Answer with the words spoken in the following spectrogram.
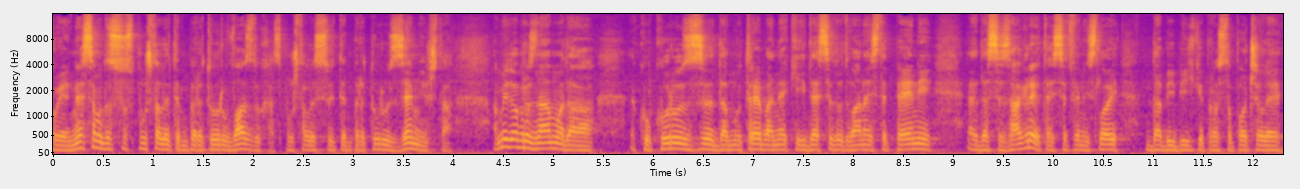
koje ne samo da su spuštale temperaturu vazduha, spuštale su i temperaturu zemljišta. A mi dobro znamo da kukuruz, da mu treba nekih 10 do 12 stepeni e, da se zagreje taj setveni sloj da bi biljke prosto počele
